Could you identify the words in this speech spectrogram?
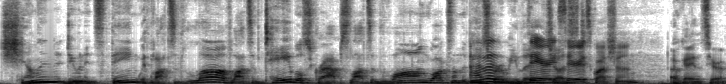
chilling doing its thing with lots of love lots of table scraps lots of long walks on the beach where we live very just- serious question. okay let's hear it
